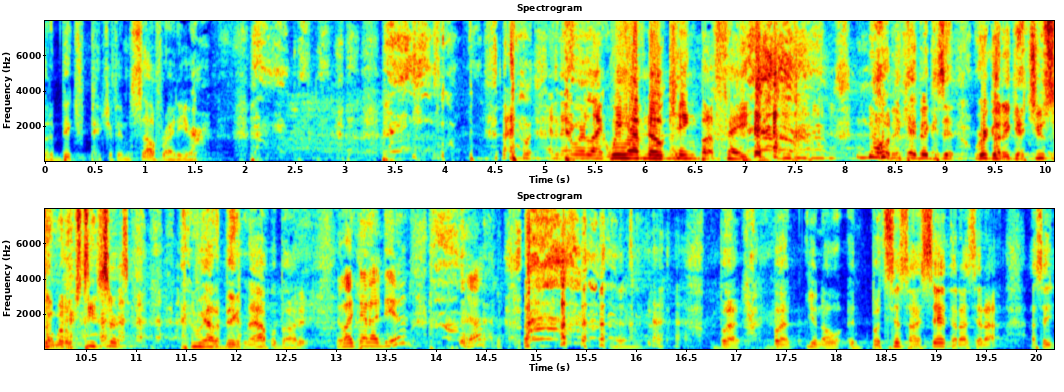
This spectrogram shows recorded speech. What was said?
shirts with a big picture of himself right here. and they were like, "We have no king but faith." no, they came back and said, "We're going to get you some of those T-shirts," and we had a big laugh about it. You like that idea? Yeah. but but you know, but since I said that, I said I, I said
